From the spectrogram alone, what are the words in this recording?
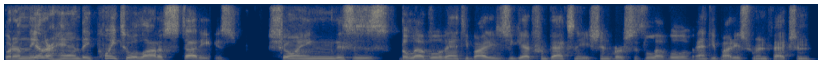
But on the other hand, they point to a lot of studies showing this is the level of antibodies you get from vaccination versus the level of antibodies from infection.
